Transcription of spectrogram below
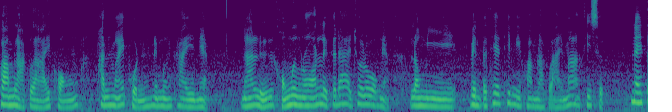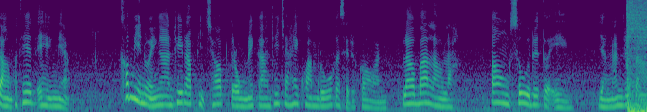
ความหลากหลายของพันธุ์ไม้ผลในเมืองไทยเนี่ยนะหรือของเมืองร้อนเลยก็ได้ทั่วโลกเนี่ยเรามีเป็นประเทศที่มีความหลากหลายมากที่สุด ในต่างประเทศเองเนี่ยเขามีหน่วยงานที่รับผิดชอบตรงในการที่จะให้ความรู้เกษตรกร แล้วบ้านเราล่ะ ต้องสู้ด้วยตัวเอง อย่างนั้นหรือเปล่า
